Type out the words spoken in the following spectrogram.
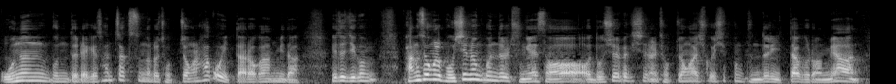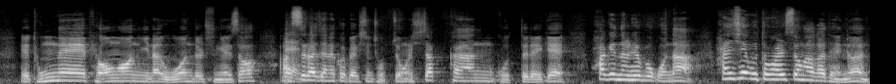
오는 분들에게 선착순으로 접종을 하고 있다라고 합니다. 그래서 지금 방송을 보시는 분들 중에서 노쇼 백신을 접종하시고 싶은 분들이 있다 그러면 예, 동네 병원이나 의원들 중에서 네. 아스트라제네카 백신 접종을 시작한 곳들에게 확인을 해보거나 1시부터 활성화가 되는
